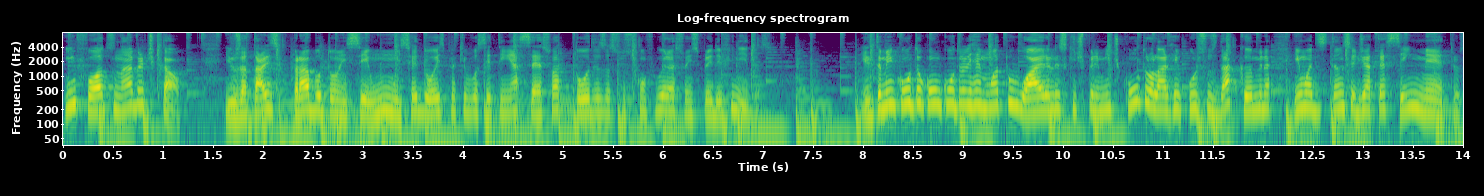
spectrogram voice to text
em fotos na vertical. E os atalhos para botões C1 e C2 para que você tenha acesso a todas as suas configurações predefinidas. Ele também conta com um controle remoto wireless que te permite controlar recursos da câmera em uma distância de até 100 metros.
